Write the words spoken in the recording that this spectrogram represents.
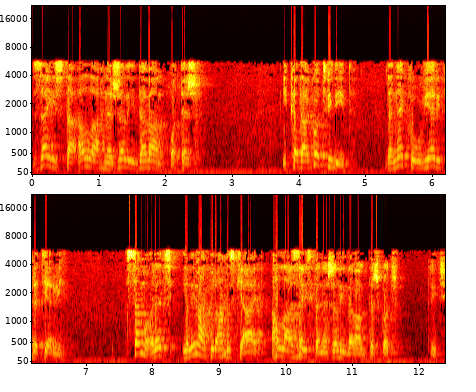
Zaista Allah ne želi da vam oteža. I kada god vidite da neko u vjeri pretjeruje, samo reci, jel ima kuranski ajet, Allah zaista ne želi da vam teškoću priče.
